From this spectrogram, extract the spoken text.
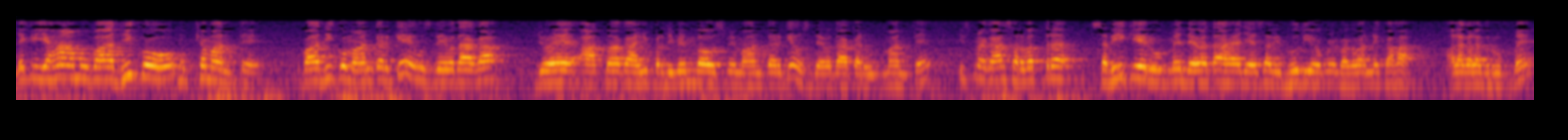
लेकिन यहाँ हम उपाधि को मुख्य मानते हैं। उपाधि को मान करके उस देवता का जो है आत्मा का ही प्रतिबिंब उसमें मान करके उस देवता का रूप मानते हैं। इस प्रकार सर्वत्र सभी के रूप में देवता है, जैसा विभूति योग में भगवान ने कहा अलग अलग रूप में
